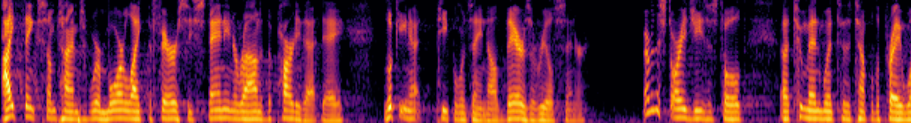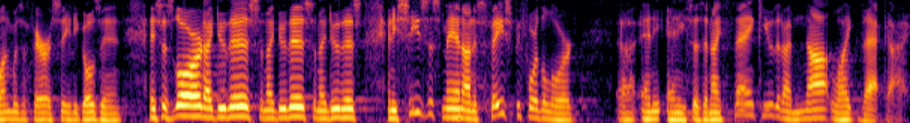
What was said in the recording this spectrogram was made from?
I think sometimes we're more like the Pharisees standing around at the party that day, looking at people and saying, Now there's a real sinner. Remember the story Jesus told? Uh, two men went to the temple to pray. One was a Pharisee, and he goes in. And he says, Lord, I do this, and I do this, and I do this. And he sees this man on his face before the Lord, uh, and, he, and he says, And I thank you that I'm not like that guy.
